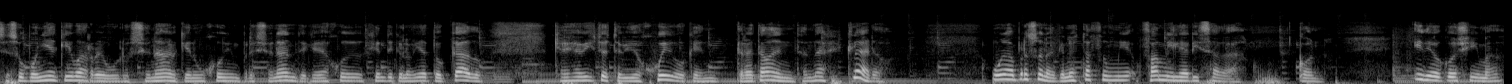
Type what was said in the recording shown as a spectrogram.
Se suponía que iba a revolucionar, que era un juego impresionante, que había gente que lo había tocado, que había visto este videojuego, que trataba de entender. Claro, una persona que no está familiarizada con Hideo Kojima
